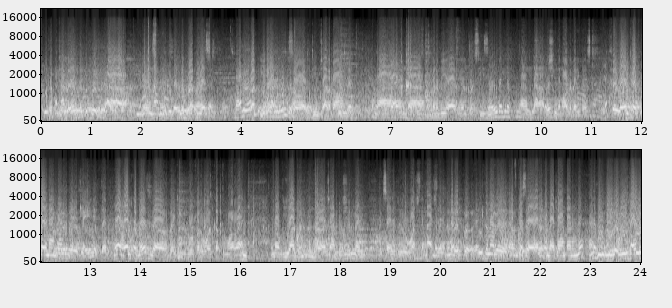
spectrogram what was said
Kapil, uh, Wayne Smith, they've got West, they've got Peter. So the team చాలా బాగుంది and uh, it's going to be a real good season and uh, wishing them all the very best. Yeah. సో వరల్డ్ కప్ పైన మీరు ఎట్లా ఏం చెప్తారు Yeah, World Cup is uh, waiting to go for the World Cup tomorrow, and you know we are going to win the championship, and excited to watch the match. There. మరి రేపు వెళ్తున్నారు కదా Of course, వెళ్ళకుండా ఎట్లా ఉంటానండి మీరు ఈ స్టైల్లో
